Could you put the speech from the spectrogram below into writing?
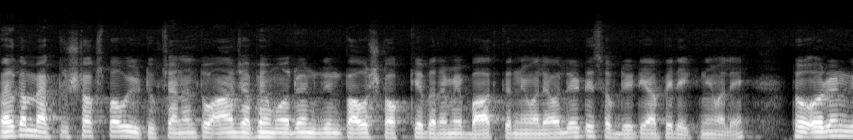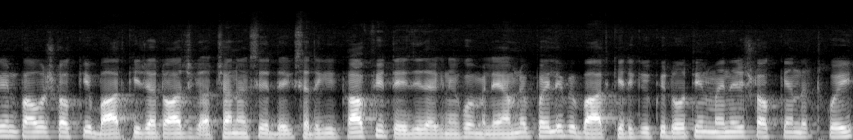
Welcome back to stocks power YouTube channel. तो आज यहाँ पे हम ओरियन ग्रीन पावर स्टॉक के बारे में बात करने वाले हैं और लेटेस्ट अपडेट यहाँ पे देखने वाले हैं। तो ओरियन ग्रीन पावर स्टॉक की बात की जाए तो आज अचानक से देख सकते कि काफ़ी तेज़ी देखने को मिले हमने पहले भी बात की थी क्योंकि दो तीन महीने स्टॉक के अंदर कोई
